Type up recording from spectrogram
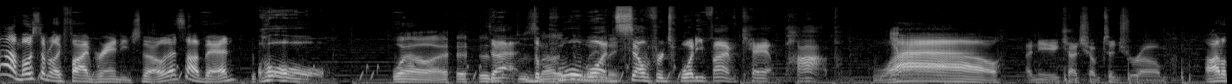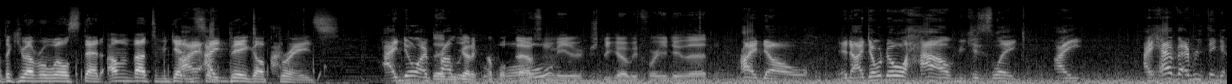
Ah, most of them are like five grand each though. That's not bad. Oh, Wow. that the not a pool good ones sell for 25k a pop. Wow. I need to catch up to Jerome. I don't think you ever will, Stead. I'm about to be getting I- some I- big upgrades. I know I Then probably you got a couple won't. thousand meters to go before you do that. I know, and I don't know how because like I, I have everything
